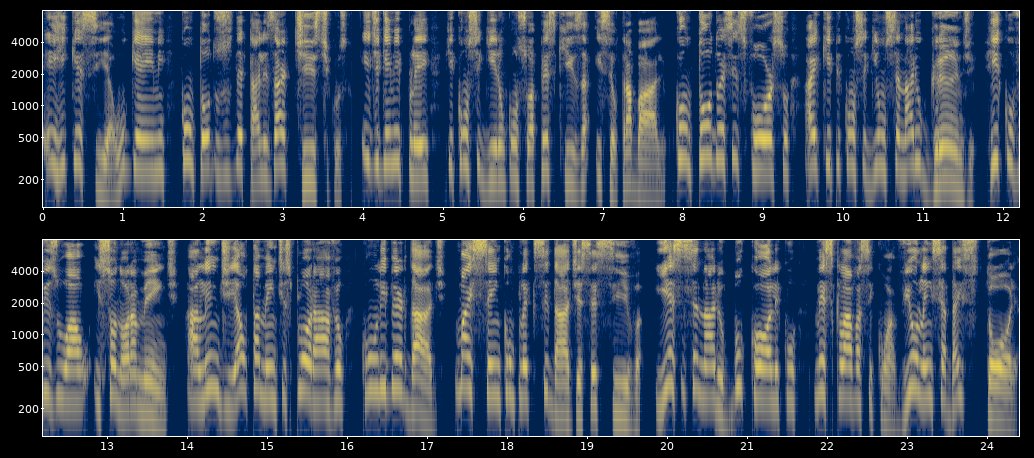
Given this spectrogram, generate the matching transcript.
enriquecia o game com todos os detalhes artísticos e de gameplay que conseguiram com sua pesquisa e seu trabalho. Com todo esse esforço, a equipe conseguiu um cenário grande, rico visual e sonoramente, além de altamente explorável com liberdade, mas sem complexidade excessiva. E esse cenário bucólico mesclava-se com a violência da história,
